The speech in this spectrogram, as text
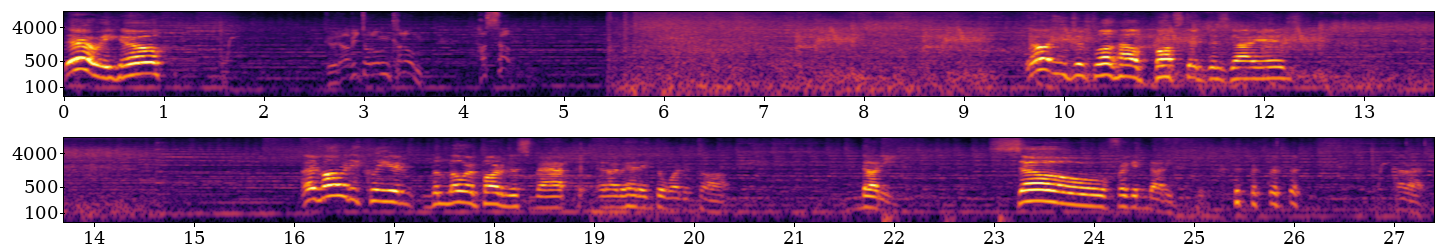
there we go. グラビトロンカノン発射 Don't you just love how busted this guy is? I've already cleared the lower part of this map, and I'm heading toward the top. Nutty. So freaking nutty. Alright.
